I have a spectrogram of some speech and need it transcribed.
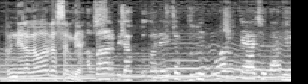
আপনি এরা ব্যবহার করছেন কে? আবার বিরক্ত করে এইসব আসে দাঁড়িয়ে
